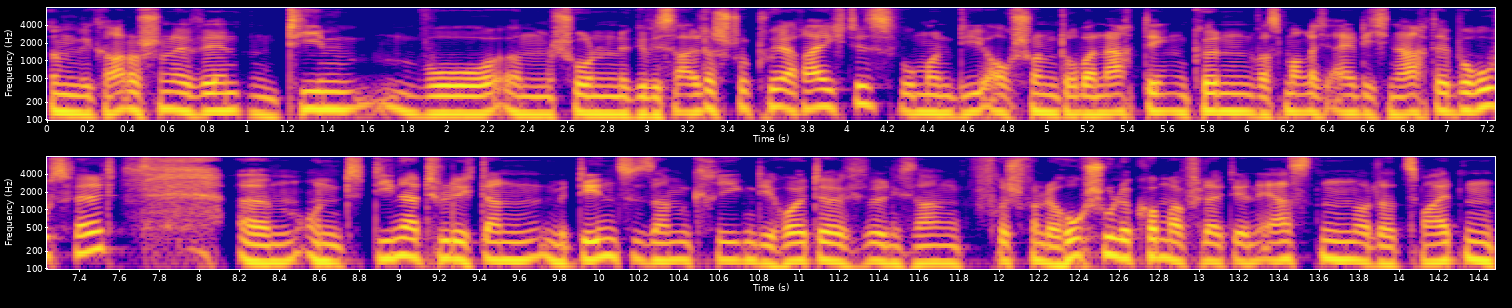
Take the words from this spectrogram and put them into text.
ähm, wie gerade auch schon erwähnt, ein Team, wo ähm, schon eine gewisse Altersstruktur erreicht ist, wo man die auch schon drüber nachdenken können, was mache ich eigentlich nach der Berufswelt ähm, und die natürlich dann mit denen zusammenkriegen, die heute heute, ich will nicht sagen, frisch von der Hochschule kommen, aber vielleicht ihren ersten oder zweiten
